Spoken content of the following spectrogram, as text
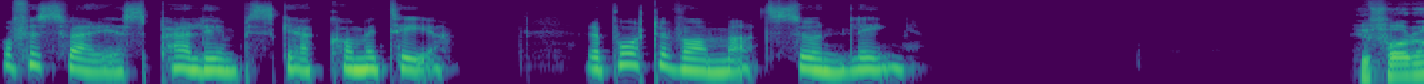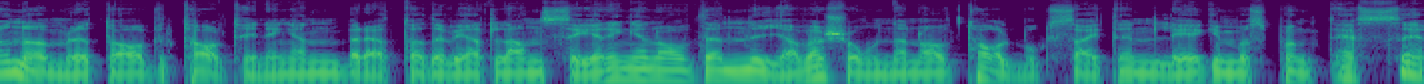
och för Sveriges paralympiska kommitté. Reporter var Mats Sundling. I förra numret av taltidningen berättade vi att lanseringen av den nya versionen av talbokssajten legimus.se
